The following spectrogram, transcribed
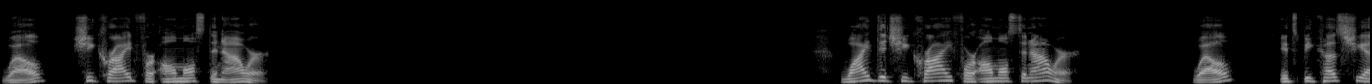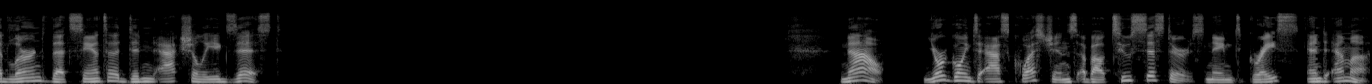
Well, she cried for almost an hour. Why did she cry for almost an hour? Well, it's because she had learned that Santa didn't actually exist. Now, you're going to ask questions about two sisters named Grace and Emma.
